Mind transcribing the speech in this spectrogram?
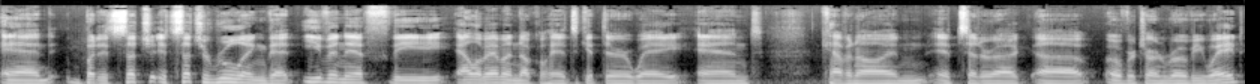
And but it's such it's such a ruling that even if the Alabama knuckleheads get their way and Kavanaugh and et cetera uh, overturn Roe v. Wade,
